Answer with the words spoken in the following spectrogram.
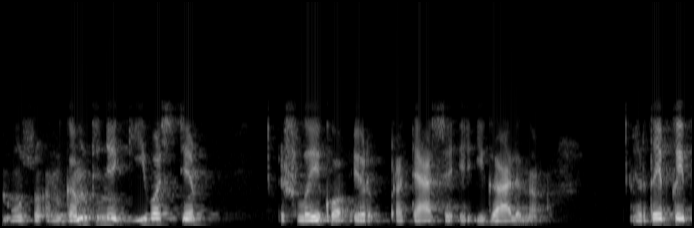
mūsų antgamtinė gyvasti išlaiko ir pratesia ir įgalina. Ir taip kaip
